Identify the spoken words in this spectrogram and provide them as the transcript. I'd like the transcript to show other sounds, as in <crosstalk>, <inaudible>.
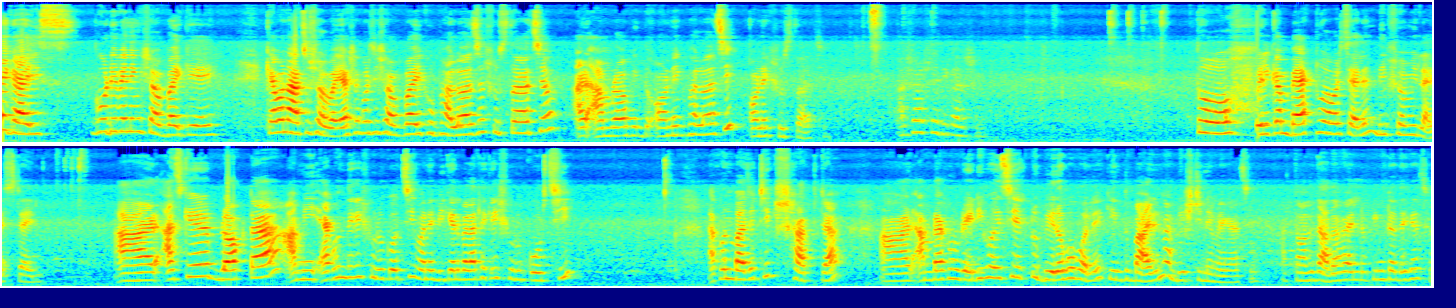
Hey guys good evening সবাইকে। কেমন আছো সবাই? আশা করছি সবাই খুব ভালো আছো, সুস্থ আছো, আর আমরাও কিন্তু অনেক ভালো আছি, অনেক সুস্থ আছি। আসো আসো, এদিকে আসো। তো welcome back to our channel দীপসমি lifestyle আর আজকের ব্লগটা আমি এখন থেকে শুরু করছি মানে বিকেলবেলা থেকেই শুরু করছি। এখন বাজে ঠিক সাতটা, আর আমরা এখন রেডি হয়েছি একটু বেরোবো বলে, কিন্তু বাইরে না বৃষ্টি নেমে গেছে। আর তোমাদের দাদা ভাইয়ের লুকিংটা দেখেছ?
